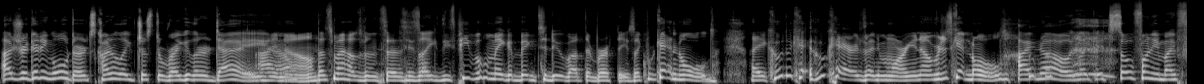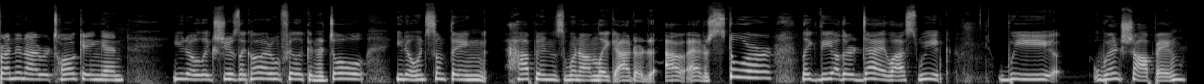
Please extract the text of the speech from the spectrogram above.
as you're getting older, it's kind of like just a regular day. you I know. That's what my husband says. He's like these people who make a big to do about their birthdays. Like we're getting old. Like who who cares anymore? You know, we're just getting old. I know. Like it's so funny. My friend and I were talking and you know, like she was like, "Oh, I don't feel like an adult." You know, when something happens when I'm like at a out at a store, like the other day last week, we went shopping,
